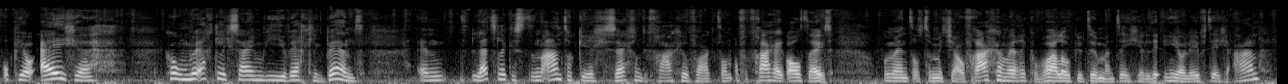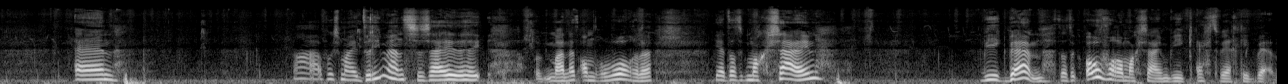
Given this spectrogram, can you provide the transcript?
op jouw eigen, gewoon werkelijk zijn wie je werkelijk bent. En letterlijk is het een aantal keer gezegd, want ik vraag heel vaak dan, of ik vraag eigenlijk altijd op het moment dat we met jouw vraag gaan werken, waar loop je op dit moment tegen, in jouw leven tegenaan? En nou, volgens mij drie mensen zeiden, maar net andere woorden, ja, dat ik mag zijn wie ik ben. Dat ik overal mag zijn wie ik echt werkelijk ben.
